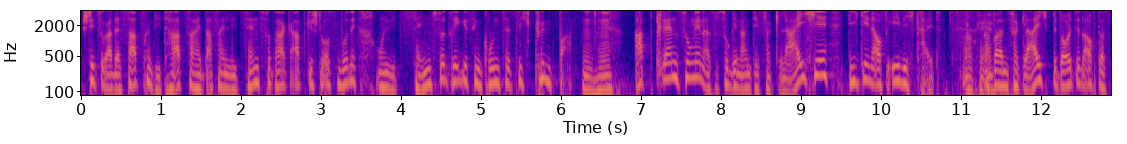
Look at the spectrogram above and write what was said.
steht sogar der Satz drin, die Tatsache, dass ein Lizenzvertrag abgeschlossen wurde und Lizenzverträge sind grundsätzlich kündbar. Mhm. Abgrenzungen, also sogenannte Vergleiche, die gehen auf Ewigkeit. Okay. Aber ein Vergleich bedeutet auch, dass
